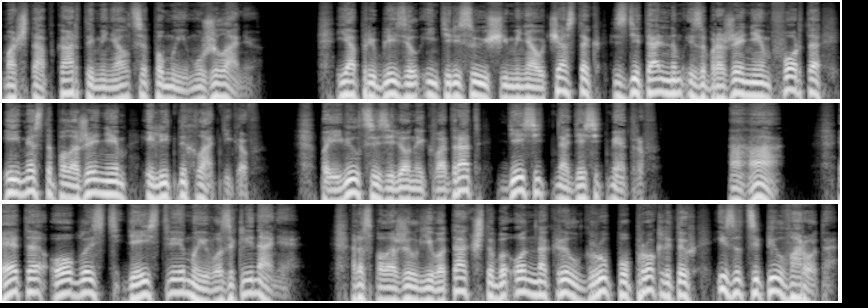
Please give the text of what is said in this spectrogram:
Масштаб карты менялся по моему желанию. Я приблизил интересующий меня участок с детальным изображением форта и местоположением элитных латников. Появился зеленый квадрат 10 на 10 метров. Ага, это область действия моего заклинания. Расположил его так, чтобы он накрыл группу проклятых и зацепил ворота.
